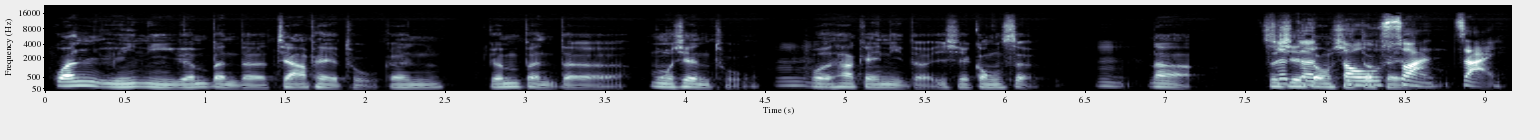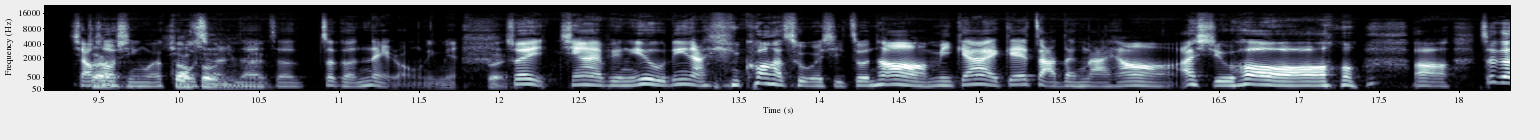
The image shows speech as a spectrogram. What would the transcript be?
关于你原本的加配图跟原本的墨线图，嗯或者他给你的一些公社，嗯，那这些东西都。算在销售行为过程的这这个内容里面。对所以亲爱的朋友，你若是跨出的时阵哈，物件会给砸等来哈，啊修好哦啊，这个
